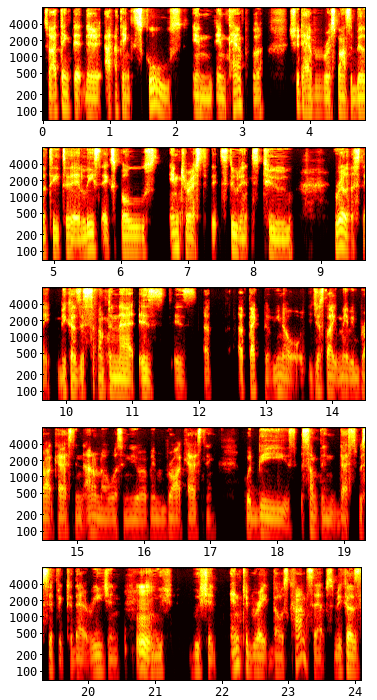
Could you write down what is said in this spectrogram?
So I think that there, I think schools in in Tampa should have a responsibility to at least expose interested students to real estate because it's something that is is a, effective. You know, just like maybe broadcasting. I don't know what's in New York. Maybe broadcasting would be something that's specific to that region, Mm. and we should we should integrate those concepts because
